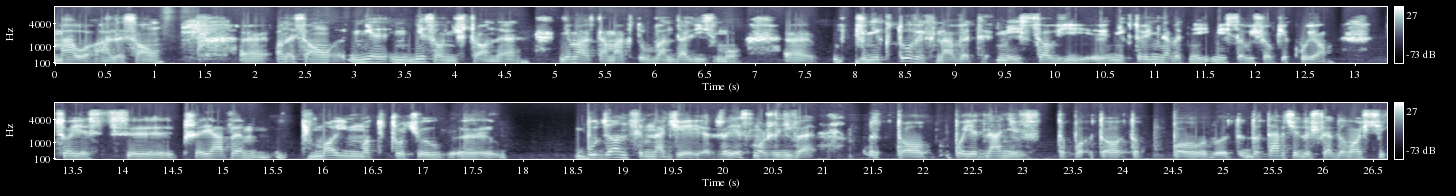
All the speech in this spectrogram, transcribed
mało, ale są, e, one są, nie, nie są niszczone, nie ma tam aktów wandalizmu. E, w niektórych nawet miejscowi, niektórymi nawet miejscowi się opiekują, co jest e, przejawem w moim odczuciu budzącym nadzieję, że jest możliwe to pojednanie, to, to, to, po, dotarcie do świadomości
